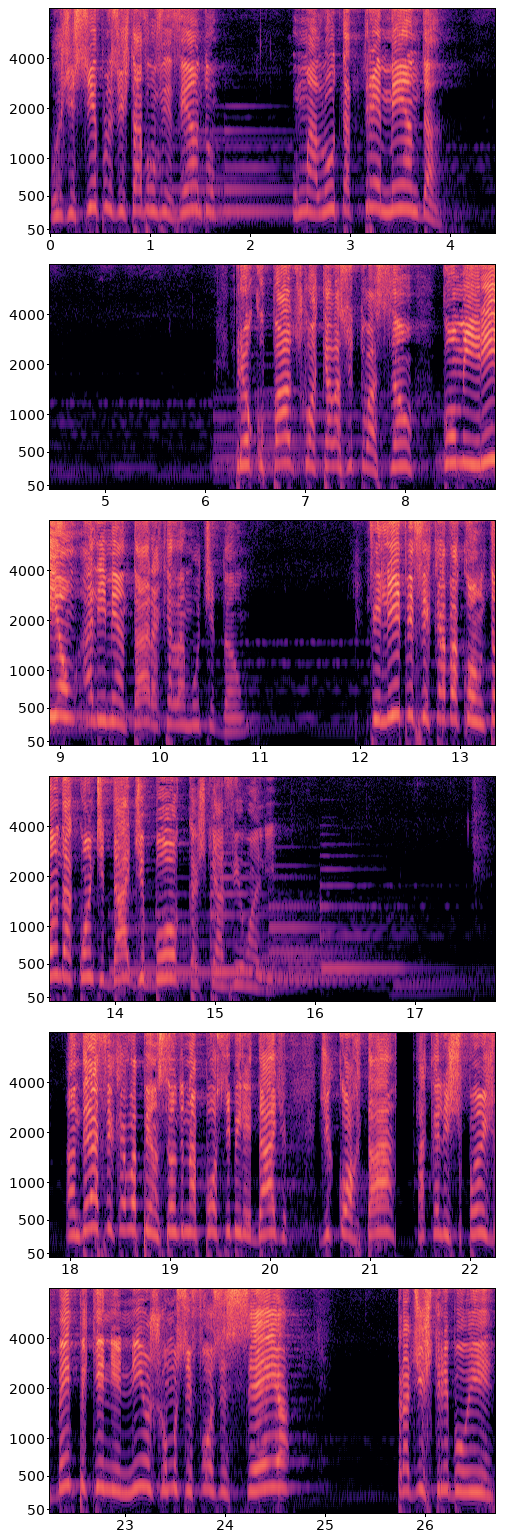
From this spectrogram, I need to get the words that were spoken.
Os discípulos estavam vivendo uma luta tremenda preocupados com aquela situação, como iriam alimentar aquela multidão. Felipe ficava contando a quantidade de bocas que haviam ali. André ficava pensando na possibilidade de cortar aqueles pães bem pequenininhos, como se fosse ceia, para distribuir.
